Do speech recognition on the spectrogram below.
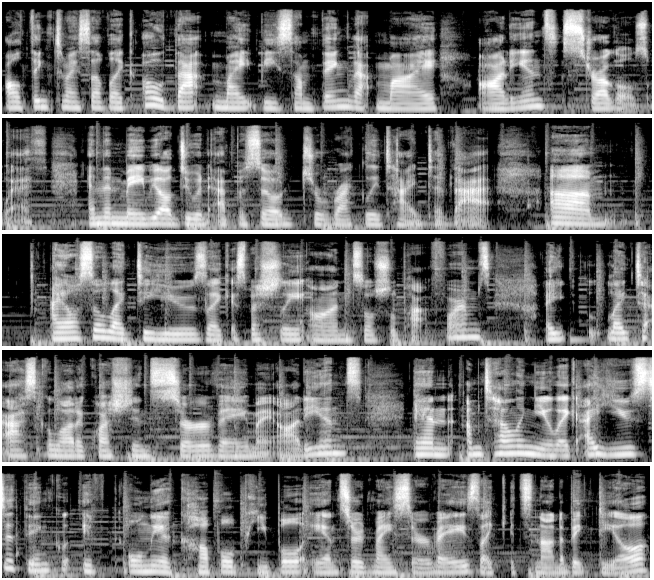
I'll think to myself like, "Oh, that might be something that my audience struggles with." And then maybe I'll do an episode directly tied to that. Um I also like to use, like, especially on social platforms, I like to ask a lot of questions, survey my audience. And I'm telling you, like, I used to think if only a couple people answered my surveys, like, it's not a big deal.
